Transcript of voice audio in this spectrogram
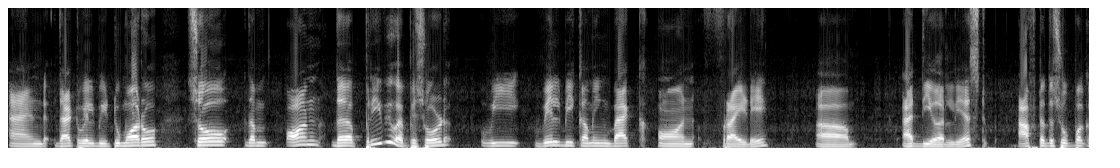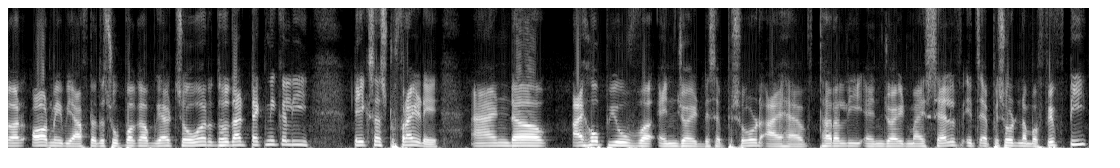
and that will be tomorrow. So the on the preview episode, we will be coming back on Friday, um, at the earliest after the Super Cup, or maybe after the Super Cup gets over. So that technically takes us to Friday, and. Uh, I hope you've uh, enjoyed this episode. I have thoroughly enjoyed myself. It's episode number 50.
